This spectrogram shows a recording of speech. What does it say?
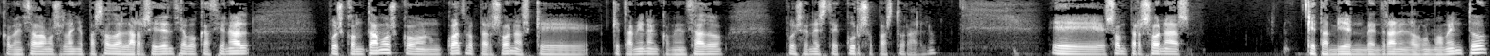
comenzábamos el año pasado en la residencia vocacional, pues contamos con cuatro personas que, que también han comenzado pues en este curso pastoral. ¿no? Son personas que también vendrán en algún momento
